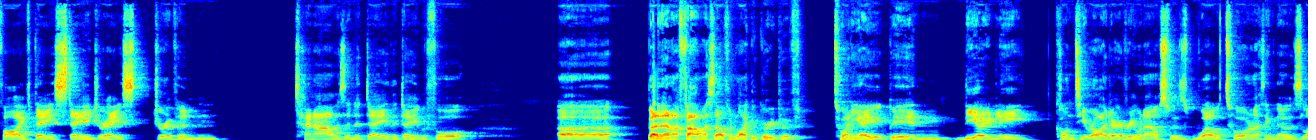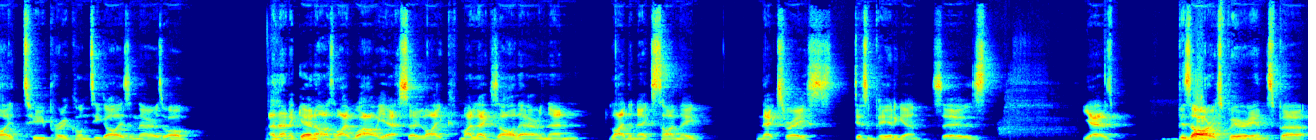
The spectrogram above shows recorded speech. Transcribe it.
five day stage race, driven 10 hours in a day the day before. Uh, but then I found myself in like a group of 28, being the only Conti rider. Everyone else was World Tour, and I think there was like two Pro Conti guys in there as well. And then again, I was like, wow, yeah. So like my legs are there, and then like the next time they next race disappeared again. So it was yeah, it was bizarre experience, but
